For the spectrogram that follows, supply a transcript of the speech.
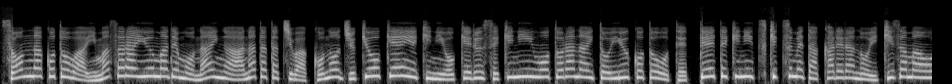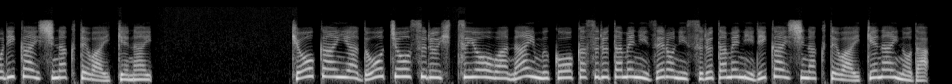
そんなことは今更言うまでもないがあなたたちはこの儒教権益における責任を取らないということを徹底的に突き詰めた彼らの生き様を理解しなくてはいけない。共感や同調する必要はない無効化するためにゼロにするために理解しなくてはいけないのだ。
